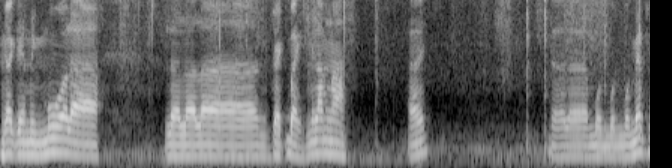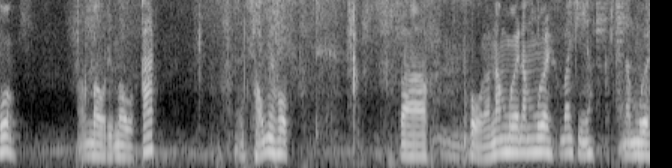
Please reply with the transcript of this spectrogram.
Gạch này mình mua là là là là gạch 75 ngàn. Đấy. Là, là một một một mét vuông. Màu thì màu cát. 60 hộp. Và khổ là 50 50 các anh chị nhá. 50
